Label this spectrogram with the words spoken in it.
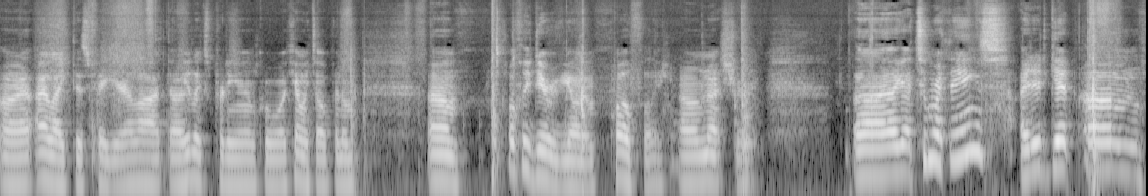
Uh, I like this figure a lot, though. He looks pretty damn cool. I can't wait to open him. Um, hopefully do a review on him. Hopefully. I'm not sure. Uh, I got two more things. I did get um,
